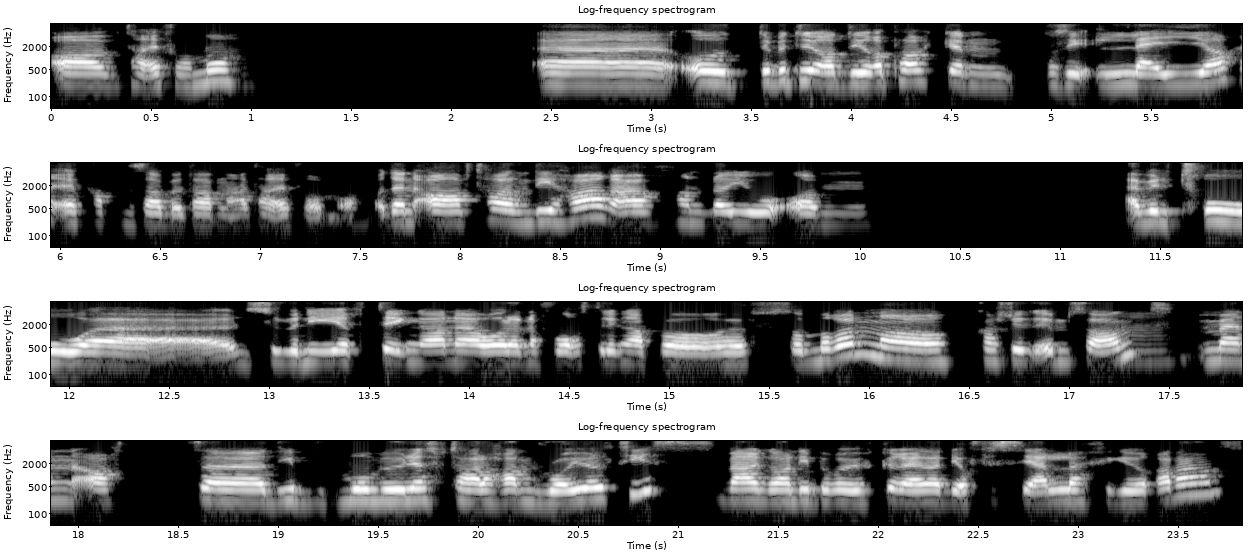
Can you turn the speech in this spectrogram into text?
av Terje Formoe. Uh, og det betyr at Dyreparken si, leier Kaptein Sabeltann av Terje Formoe. Og den avtalen de har, er, handler jo om jeg vil tro uh, suvenirtingene og denne forestillinga på sommeren, og kanskje litt ymse annet. Mm. Men at Eh, de må muligens betale han royalties hver gang de bruker en av de offisielle figurene hans.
